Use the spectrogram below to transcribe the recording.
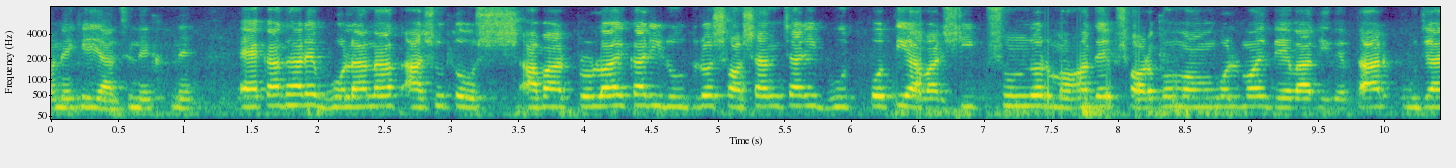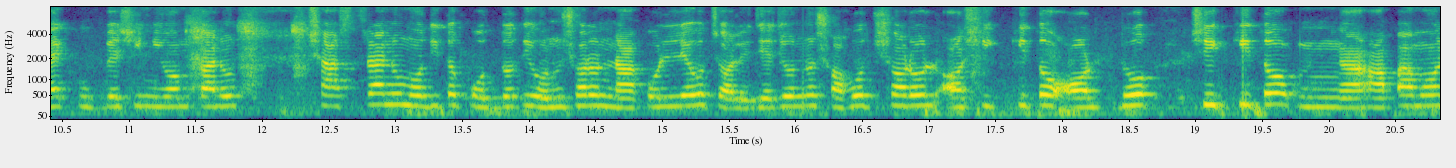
অনেকেই আছেন এখানে। একাধারে ভোলানাথ, আশুতোষ, আবার প্রলয়কারী রুদ্র শ্মশানচারী ভূতপতি, আবার শিব সুন্দর, মহাদেব সর্বমঙ্গলময় দেবাদিদেব। তার পূজায় খুব বেশি নিয়মকানুন, শাস্ত্রানুমোদিত পদ্ধতি অনুসরণ না করলেও চলে। যে জন্য সহজ, সরল, অশিক্ষিত, অর্ধ শিক্ষিত আপামর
